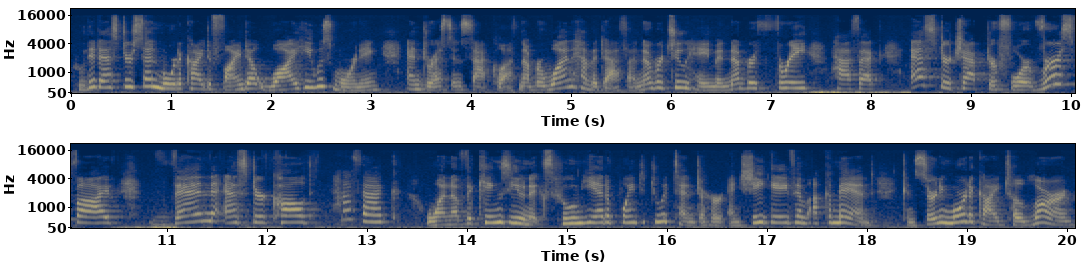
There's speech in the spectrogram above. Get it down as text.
who did Esther send Mordecai to find out why he was mourning and dressed in sackcloth? Number one, Hammedatha. Number two, Haman. Number three, Hathach. Esther chapter 4, verse 5. Then Esther called Hathach one of the king's eunuchs whom he had appointed to attend to her, and she gave him a command concerning Mordecai to learn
